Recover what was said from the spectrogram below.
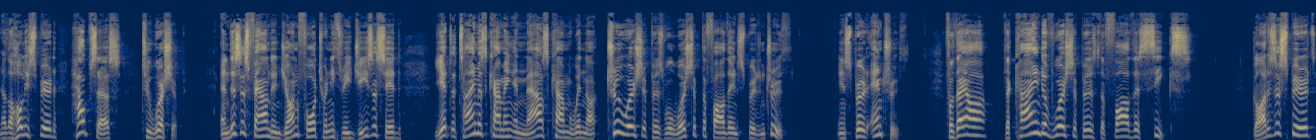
Now, the Holy Spirit helps us to worship. And this is found in John 4 23. Jesus said, Yet a time is coming, and now come, when the true worshippers will worship the Father in spirit and truth. In spirit and truth. For they are the kind of worshippers the Father seeks. God is a spirit,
